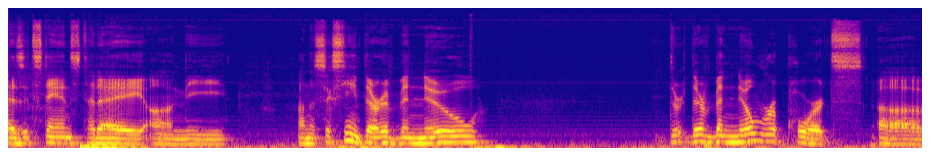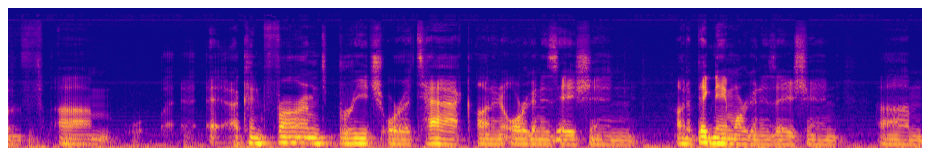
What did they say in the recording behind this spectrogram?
as it stands today on the on the 16th, there have been no there, there have been no reports of um, a- confirmed breach or attack on an organization on a big name organization um,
